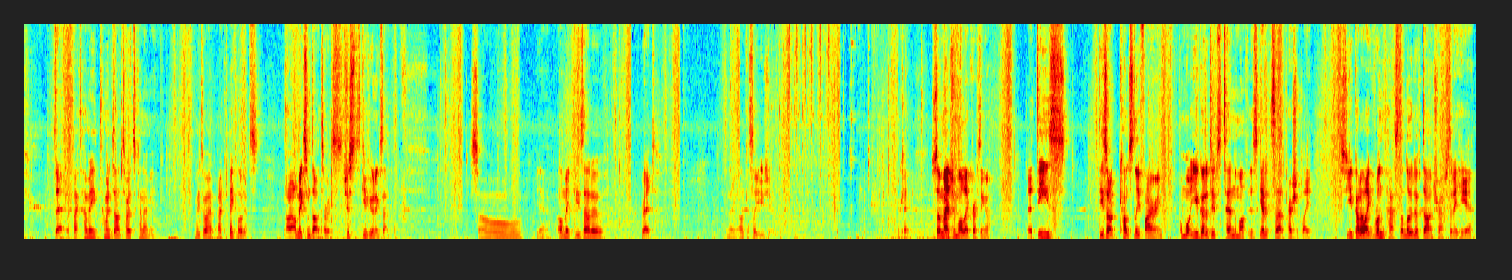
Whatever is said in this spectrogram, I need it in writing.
there. In fact, how many, how many dart turrets can I make? How many do I, I can make loads. Right, I'll make some dart turrets, just to give you an example. So, yeah, I'll make these out of red. And then I guess I'll use you. Okay, so imagine while they're crafting up. Uh, these these are constantly firing, and what you've got to do to turn them off is get it to that pressure plate. So you've got to like run past a load of dart traps that are here,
